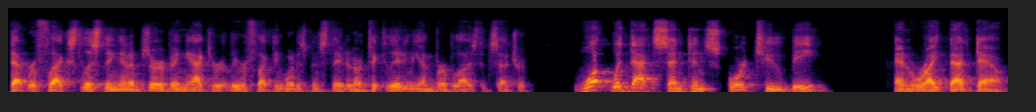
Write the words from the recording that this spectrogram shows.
that reflects listening and observing, accurately reflecting what has been stated, articulating the unverbalized, etc. What would that sentence or two be? And write that down.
